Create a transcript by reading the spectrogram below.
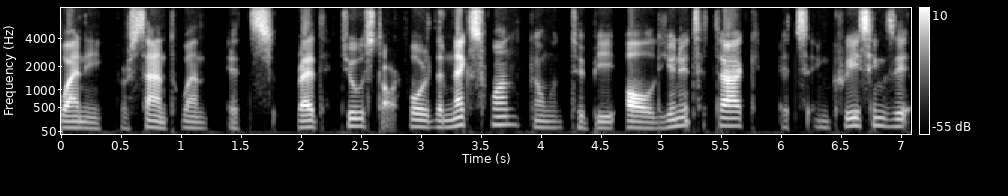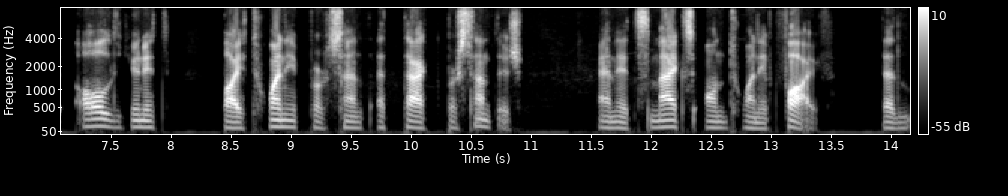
20% when it's red 2 star. For the next one, going to be all unit attack. It's increasing the all unit by 20% attack percentage and it's max on 25. The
